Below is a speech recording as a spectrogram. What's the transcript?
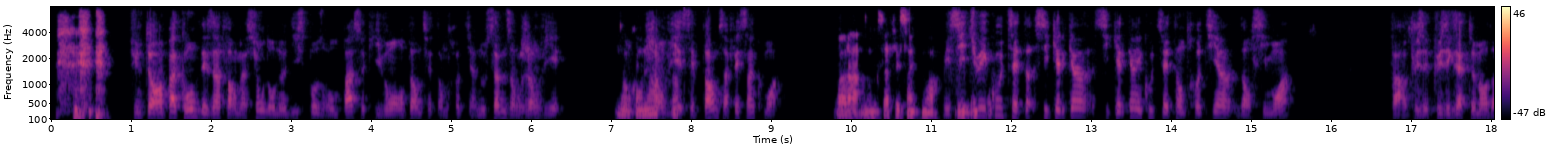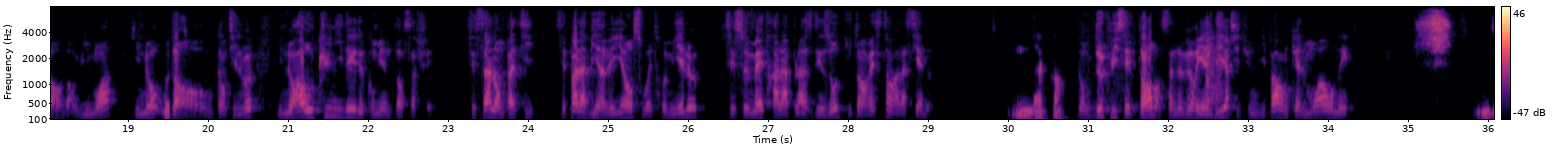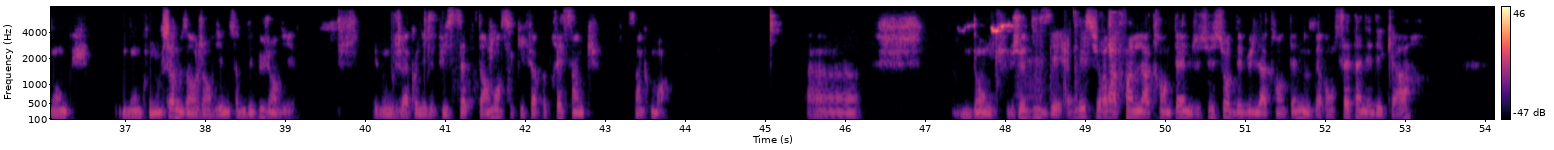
Tu ne te rends pas compte des informations dont ne disposeront pas ceux qui vont entendre cet entretien. Nous sommes en janvier. Donc, en janvier, septembre, ça fait cinq mois. Voilà, donc ça fait cinq mois. Mais si tu écoutes cette, si quelqu'un, si quelqu'un écoute cet entretien dans six mois, enfin plus, plus exactement dans, huit mois, il ou, dans, ou quand il veut, il n'aura aucune idée de combien de temps ça fait. C'est ça l'empathie. C'est pas la bienveillance ou être mielleux, c'est se mettre à la place des autres tout en restant à la sienne. D'accord. Donc depuis septembre, ça ne veut rien dire si tu ne dis pas en quel mois on est. Donc, donc nous sommes en janvier, nous sommes début janvier. Et donc je la connais depuis septembre, ce qui fait à peu près 5, mois. Euh, donc, je disais, elle est sur la fin de la trentaine, je suis sur le début de la trentaine, nous avons 7 années d'écart.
